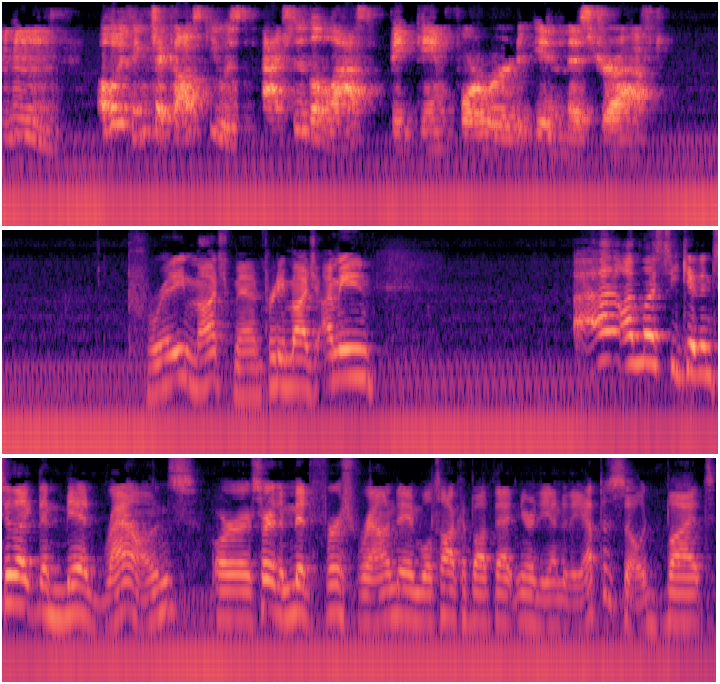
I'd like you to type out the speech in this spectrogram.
Mm-hmm. Although I think Czerkawski was actually the last big game forward in this draft. Pretty much, man. Pretty much. I mean, uh, unless you get into like the mid rounds, or sorry, the mid first round, and we'll talk about that near the end of the episode. But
